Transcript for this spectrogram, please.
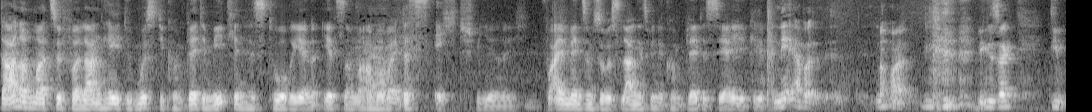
da nochmal zu verlangen, hey, du musst die komplette Mädchenhistorie jetzt nochmal abarbeiten, das ist echt schwierig. Vor allem, wenn es um sowas Langes wie eine komplette Serie geht. Nee, aber äh, nochmal, wie, wie gesagt, die,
